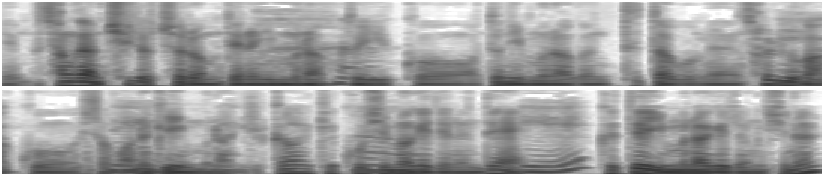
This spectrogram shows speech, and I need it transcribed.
예, 뭐 상담 치료처럼 되는 인문학도 있고 어떤 인문학은 듣다 보면 설교 네. 같고 그래서 네. 어느 게 인문학일까 이렇게 고심하게 아, 되는데 예. 그때 인문학의 정신을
